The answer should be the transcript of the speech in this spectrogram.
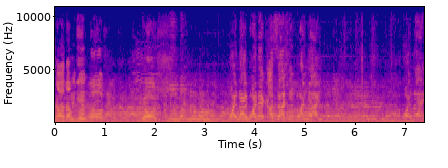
চাওয়া দাম কি? দশ। ভয় নাই ভয় নাই কাছে ভয় নাই। ভয় নাই।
